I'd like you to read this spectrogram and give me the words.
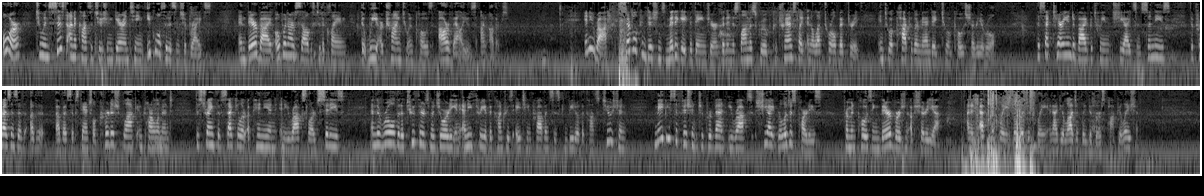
or to insist on a constitution guaranteeing equal citizenship rights and thereby open ourselves to the claim that we are trying to impose our values on others. In Iraq, several conditions mitigate the danger that an Islamist group could translate an electoral victory into a popular mandate to impose Sharia rule. The sectarian divide between Shiites and Sunnis, the presence of, of, of a substantial Kurdish bloc in parliament, the strength of secular opinion in Iraq's large cities, and the rule that a two thirds majority in any three of the country's 18 provinces can veto the constitution may be sufficient to prevent Iraq's Shiite religious parties from imposing their version of Sharia on an ethnically, religiously, and ideologically diverse population.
